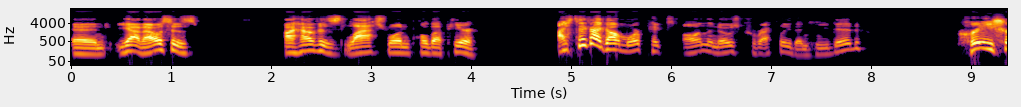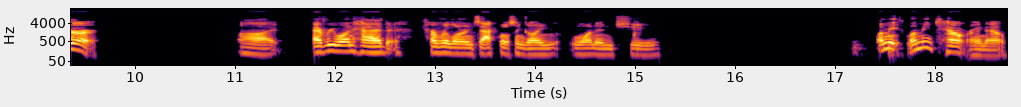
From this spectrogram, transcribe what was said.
and yeah, that was his. I have his last one pulled up here. I think I got more picks on the nose correctly than he did. Pretty sure. Uh, everyone had Trevor Lawrence, Zach Wilson going one and two. Let me let me count right now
